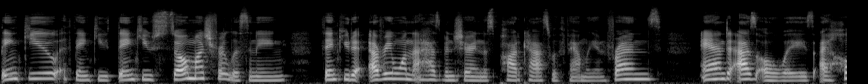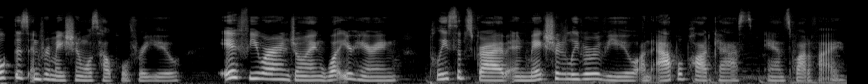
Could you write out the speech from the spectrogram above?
Thank you, thank you, thank you so much for listening. Thank you to everyone that has been sharing this podcast with family and friends. And as always, I hope this information was helpful for you. If you are enjoying what you're hearing, please subscribe and make sure to leave a review on Apple Podcasts and Spotify.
